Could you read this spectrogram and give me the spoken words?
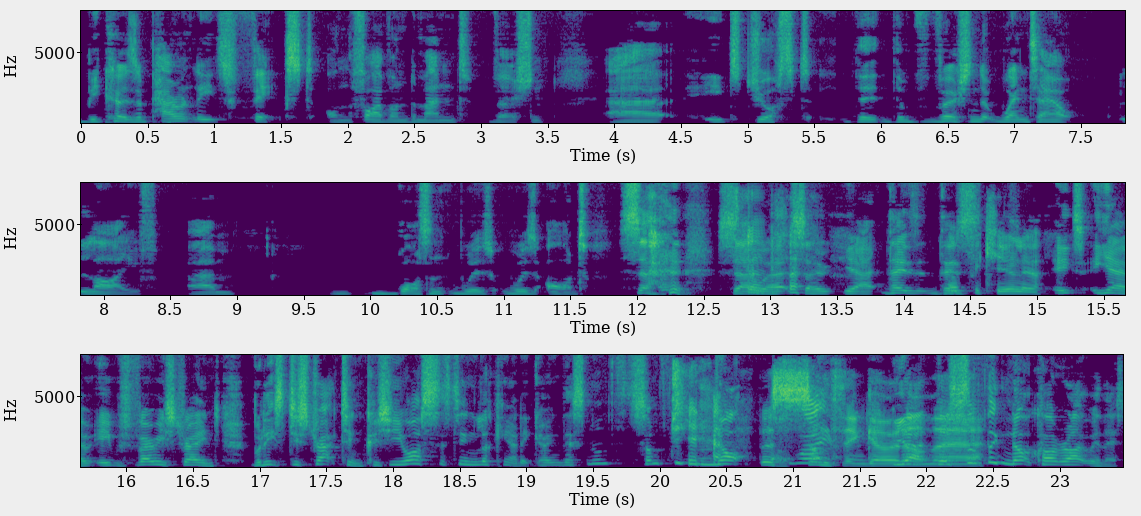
because apparently it's fixed on the five on demand version. Uh, it's just the the version that went out live. Um, wasn't was was odd so so uh, so yeah there's That's there's peculiar. it's yeah, it was very strange, but it's distracting because you are sitting looking at it, going, "There's no, something not there's quite- something going yeah, on There's something not quite right with this."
